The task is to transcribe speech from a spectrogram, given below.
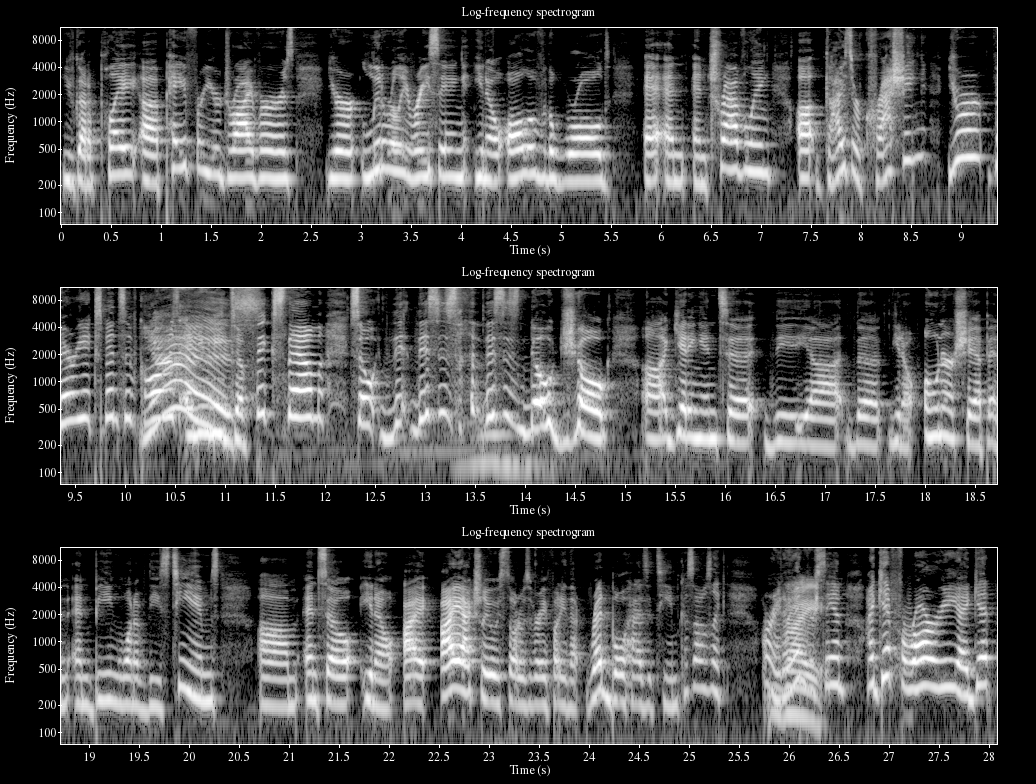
you've got to play uh, pay for your drivers you're literally racing you know all over the world and and, and traveling. Uh, guys are crashing your very expensive cars and you need to fix them. So th- this is this is no joke uh, getting into the uh, the you know ownership and and being one of these teams. Um, and so, you know, I I actually always thought it was very funny that Red Bull has a team because I was like, all right, I understand. I get Ferrari, I get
